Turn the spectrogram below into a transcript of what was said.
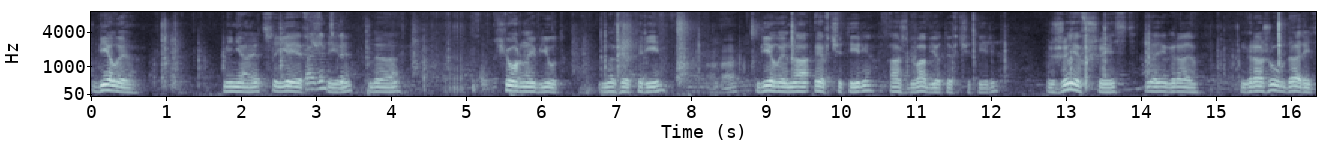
Белые меняются, Пойдем EF4. теперь. Да. Черные бьют на G3. Белые на F4. H2 бьет F4. GF6 я играю. Грожу ударить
